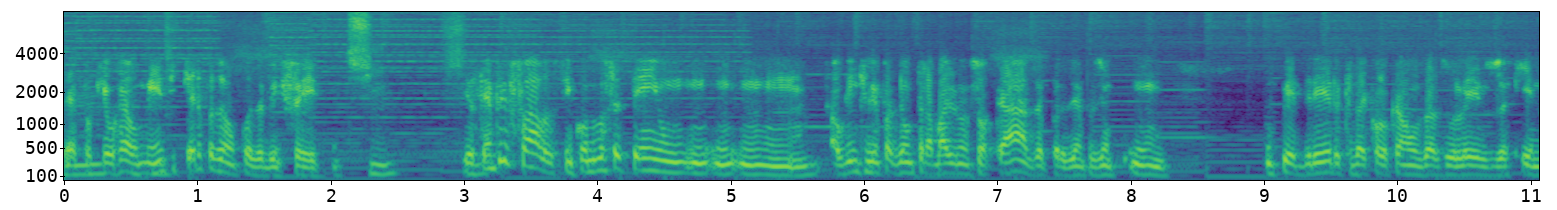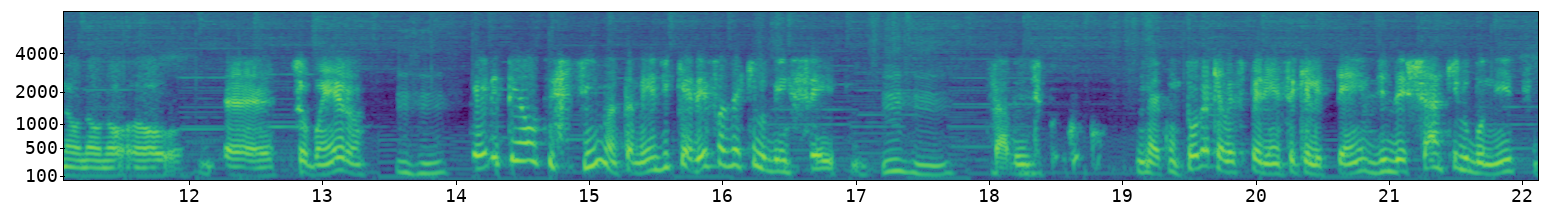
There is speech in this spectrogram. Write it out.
é uhum. porque eu realmente quero fazer uma coisa bem feita. Sim. Eu sempre falo assim, quando você tem um, um, um, alguém que vem fazer um trabalho na sua casa, por exemplo, um, um pedreiro que vai colocar uns azulejos aqui no, no, no, no é, seu banheiro, uhum. ele tem autoestima também de querer fazer aquilo bem feito. Uhum. Sabe? né, com toda aquela experiência que ele tem, de deixar aquilo bonito.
